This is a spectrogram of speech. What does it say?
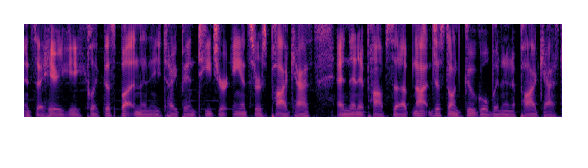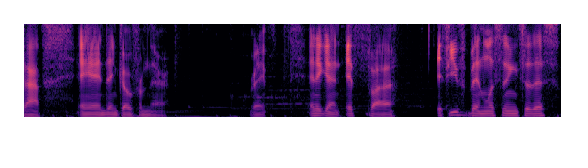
and say, "Here, you, you click this button, and you type in Teacher Answers Podcast, and then it pops up, not just on Google, but in a podcast app, and then go from there." Right, and again, if uh, if you've been listening to this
